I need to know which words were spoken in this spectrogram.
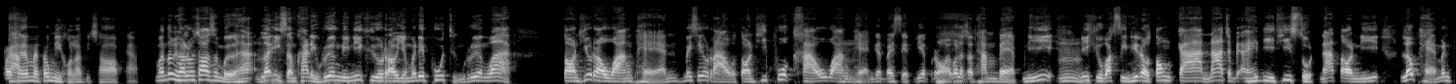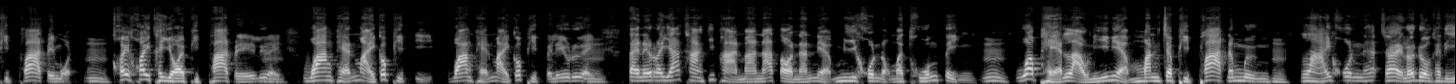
เพราะฉะนั้นมันต้องมีคนรับผิดชอบครับ มันต้องมีความรับผิดชอบเสมอฮะอืมและอีกสำคัญอีกเรื่องหนึงนี่คือเรายังไม่ได้พูดถึงเรื่องว่า ตอนที่เราวางแผนไม่ใช่เราตอนที่พวกเขาวางแผนกันไปเสร็จเรียบร้อยว่าเราจะทำแบบนี้ อืม นี่คือวัคซีนที่เราต้องการน่าจะเป็นอันให้ดีที่สุดนะตอนนี้ แล้วแผนมันผิดพลาดไปหมด อืม ค่อยๆ ทยอยผิดพลาดไปเรื่อยอืมๆวางแผนใหม่ก็ผิดอีกวางแผนใหม่ก็ผิดไปเรื่อยอืมๆแต่ในระยะทางที่ผ่านมานะตอนนั้นเนี่ย มีคนออกมาท้วงติงอืมว่าแผนเหล่านี้เนี่ย มันจะผิดพลาดนะมึงอืมหลายคนนะฮะใช่แล้วโดนคดี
